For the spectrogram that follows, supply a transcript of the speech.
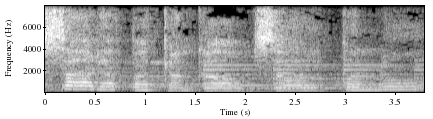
bisa dapatkan kau sepenuh.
